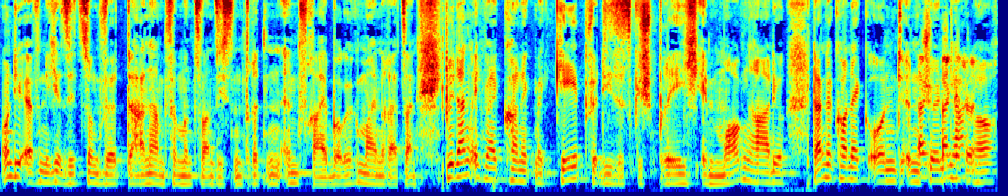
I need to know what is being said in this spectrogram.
Und die öffentliche Sitzung wird dann am 25.03. im Freiburger Gemeinderat sein. Ich bedanke mich bei Connect McCabe für dieses Gespräch im Morgenradio. Danke, Connect, und einen danke, schönen danke Tag noch.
